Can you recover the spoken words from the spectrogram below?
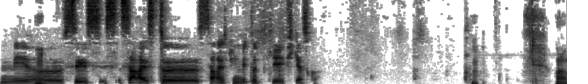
mais euh, mm. c'est, ça reste euh, ça reste une méthode qui est efficace quoi. Mm. Voilà,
